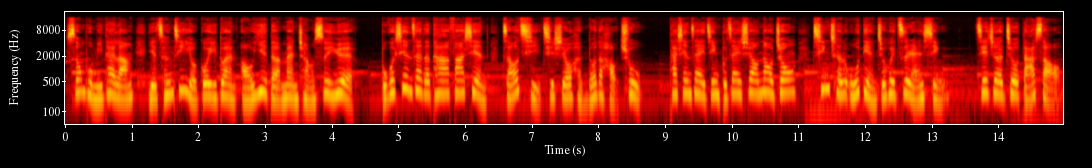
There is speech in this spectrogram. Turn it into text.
松浦弥太郎也曾经有过一段熬夜的漫长岁月。不过现在的他发现早起其实有很多的好处。他现在已经不再需要闹钟，清晨五点就会自然醒，接着就打扫。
